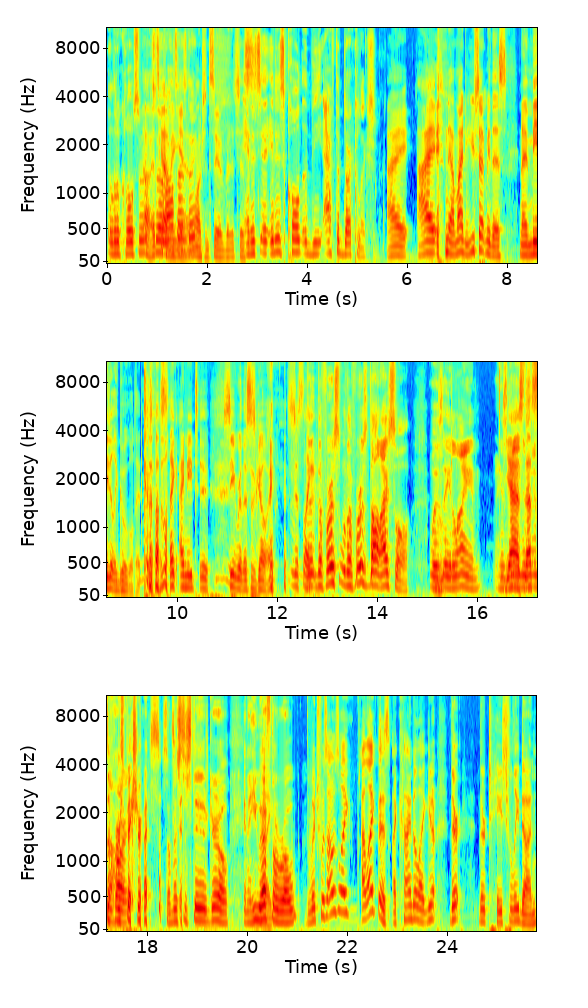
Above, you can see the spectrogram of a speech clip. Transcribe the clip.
a little closer oh, it's to gotta be yeah, Day. launching soon, but it's just And it's it is called the After Dark collection. I I now mind you, you sent me this and I immediately Googled it because I was like, I need to see where this is going. It's just like the, the first well, the first doll I saw was a lion. His Mm-hmm. yes, that's in the, first picture I saw. So Mr. Steer girl in a Hugh Hefner robe. which was I was like, I like this. I kind of like you know they're they're tastefully done.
